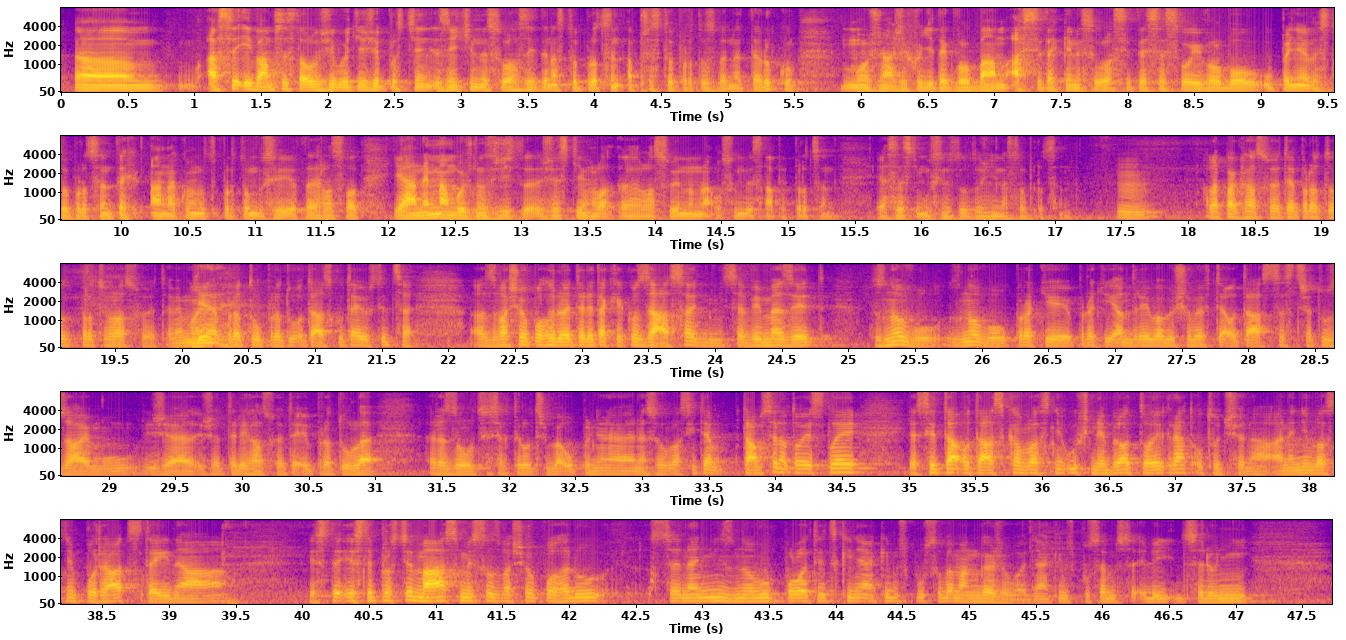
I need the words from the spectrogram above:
Um, asi i vám se stalo v životě, že prostě s něčím nesouhlasíte na 100% a přesto proto zvednete ruku. Možná, že chodíte k volbám, asi taky nesouhlasíte se svojí volbou úplně ve 100% a nakonec proto musíte hlasovat. Já nemám možnost říct, že s tím hlasuji jenom na 85%. Já se s tím musím stotožnit na 100%. Hmm. Ale pak hlasujete pro to, pro co hlasujete. Mimo jiné pro tu, pro tu otázku té justice. Z vašeho pohledu je tedy tak jako zásadní se vymezit znovu, znovu proti, proti Andreji Babišovi v té otázce střetu zájmů, že, že tedy hlasujete i pro tuhle rezoluci, se kterou třeba úplně nesouhlasíte. Ptám se na to, jestli, jestli ta otázka vlastně už nebyla tolikrát otočená a není vlastně pořád stejná, jestli, jestli prostě má smysl z vašeho pohledu se na ní znovu politicky nějakým způsobem angažovat, nějakým způsobem se, se do ní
